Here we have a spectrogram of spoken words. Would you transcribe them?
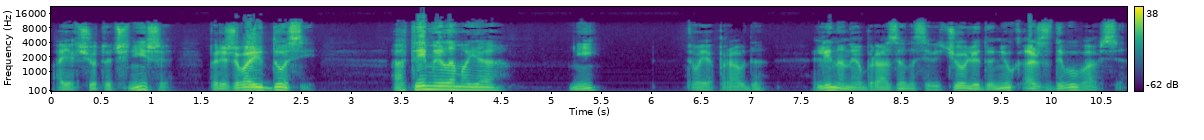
а якщо точніше, переживаю досі. А ти, мила моя, ні. Твоя правда. Ліна не образилася, від чого Лідонюк аж здивувався.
